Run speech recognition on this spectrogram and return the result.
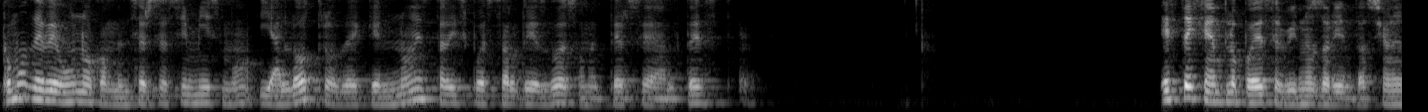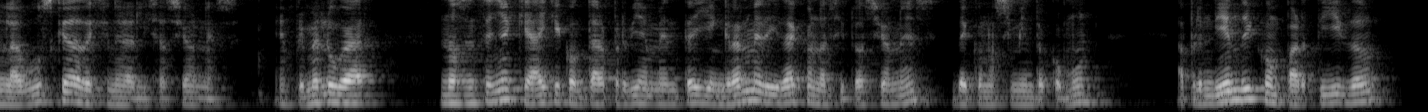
¿cómo debe uno convencerse a sí mismo y al otro de que no está dispuesto al riesgo de someterse al test? Este ejemplo puede servirnos de orientación en la búsqueda de generalizaciones. En primer lugar, nos enseña que hay que contar previamente y en gran medida con las situaciones de conocimiento común, aprendiendo y compartido,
